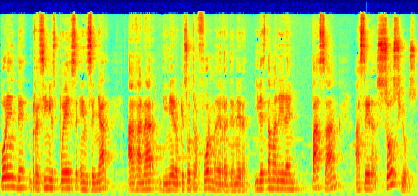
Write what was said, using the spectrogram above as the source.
por ende recién les puedes enseñar a ganar dinero, que es otra forma de retener. Y de esta manera em, pasan a ser socios,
